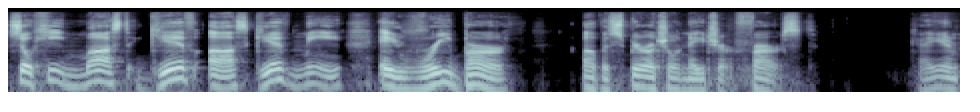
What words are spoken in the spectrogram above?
So he must give us, give me a rebirth of a spiritual nature first. Okay, and,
